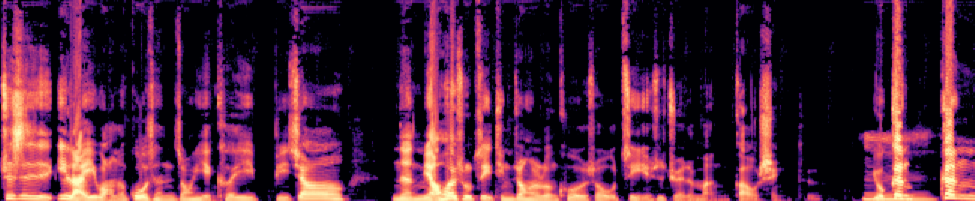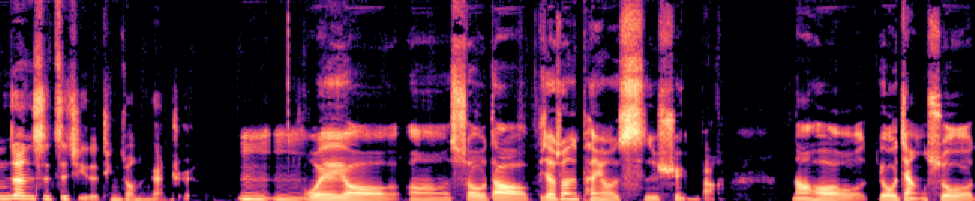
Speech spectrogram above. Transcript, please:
就是一来一往的过程中，也可以比较能描绘出自己听众的轮廓的时候，我自己也是觉得蛮高兴的，嗯、有更更认识自己的听众的感觉。嗯嗯，我也有嗯收到比较算是朋友的私讯吧，然后有讲说，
